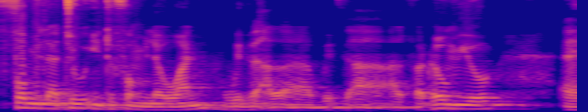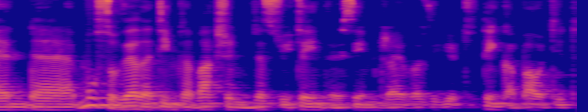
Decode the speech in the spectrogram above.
Formula Two into Formula One with uh, with uh, Alfa Romeo. And uh, most of the other teams have actually just retained the same drivers. If you to think about it,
